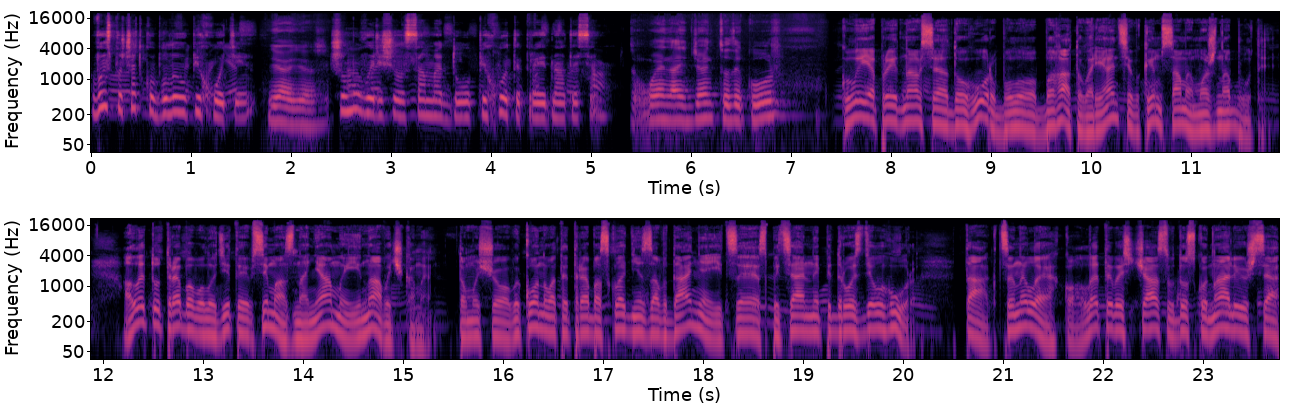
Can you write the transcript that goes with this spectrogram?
Ви спочатку були у піхоті. Чому вирішили саме до піхоти приєднатися? Коли я приєднався до ГУР, було багато варіантів, ким саме можна бути. Але тут треба володіти всіма знаннями і навичками, тому що виконувати треба складні завдання, і це спеціальний підрозділ ГУР. Так, це нелегко, але ти весь час вдосконалюєшся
